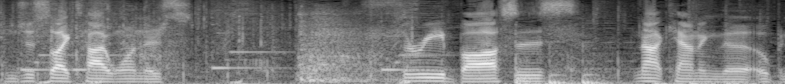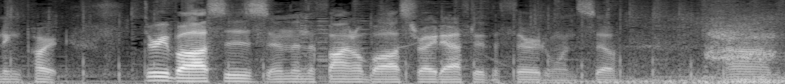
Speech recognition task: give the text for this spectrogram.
and just like Ty 1, there's three bosses, not counting the opening part. Three bosses, and then the final boss right after the third one. So, um,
